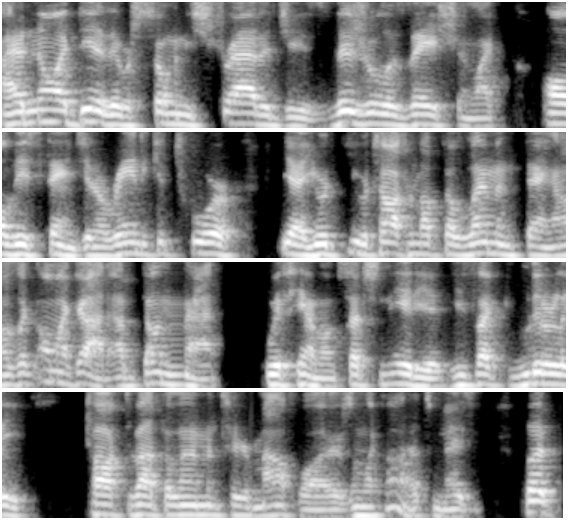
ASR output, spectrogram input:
I had no idea there were so many strategies, visualization, like all these things. You know, Randy Couture. Yeah, you were you were talking about the lemon thing, and I was like, oh my god, I've done that with him. I'm such an idiot. He's like literally talked about the lemon to your mouth waters. I'm like, oh, that's amazing. But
